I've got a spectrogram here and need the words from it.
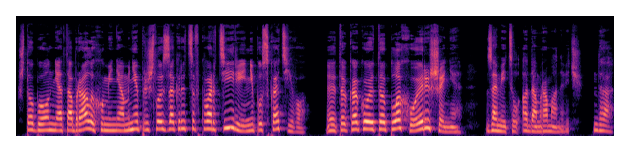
Чтобы он не отобрал их у меня, мне пришлось закрыться в квартире и не пускать его. Это какое-то плохое решение заметил Адам Романович. Да,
